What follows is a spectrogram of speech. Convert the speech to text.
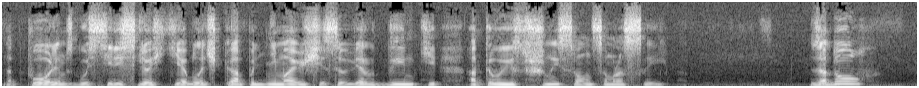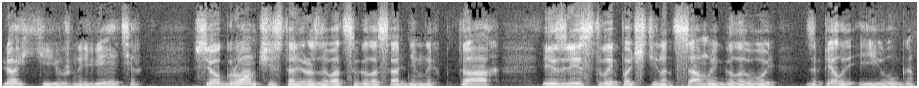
Над полем сгустились легкие облачка, поднимающиеся вверх дымки от высушенной солнцем росы. Задул легкий южный ветер, все громче стали раздаваться голоса дневных птах, из листвы почти над самой головой запела иволга.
